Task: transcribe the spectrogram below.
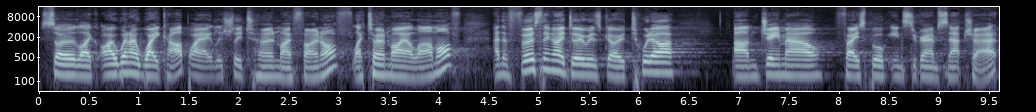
So like I when I wake up, I literally turn my phone off, like turn my alarm off, and the first thing I do is go Twitter, um, Gmail, Facebook, Instagram, Snapchat,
